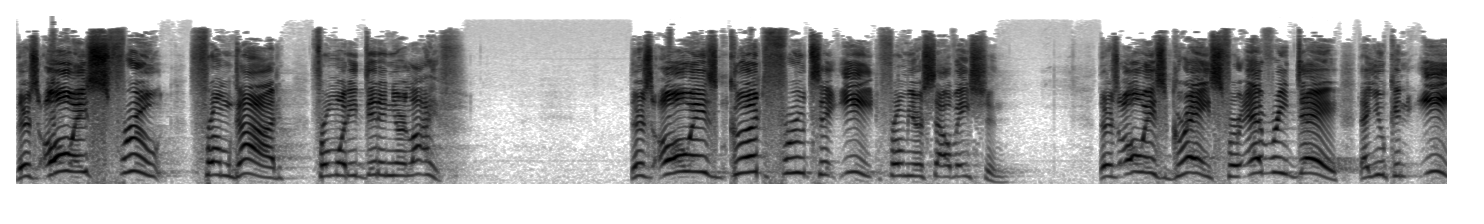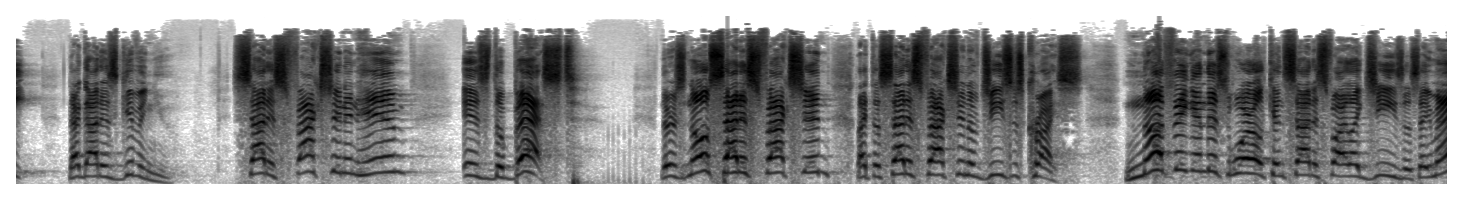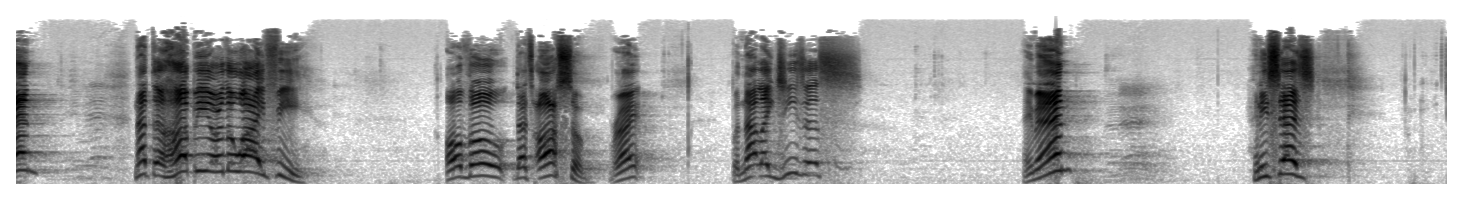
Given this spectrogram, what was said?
There's always fruit from God from what He did in your life. There's always good fruit to eat from your salvation. There's always grace for every day that you can eat that God has given you. Satisfaction in Him is the best. There's no satisfaction like the satisfaction of Jesus Christ. Nothing in this world can satisfy like Jesus. Amen? Amen? Not the hubby or the wifey. Although that's awesome, right? But not like Jesus. Amen? Amen? And he says,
